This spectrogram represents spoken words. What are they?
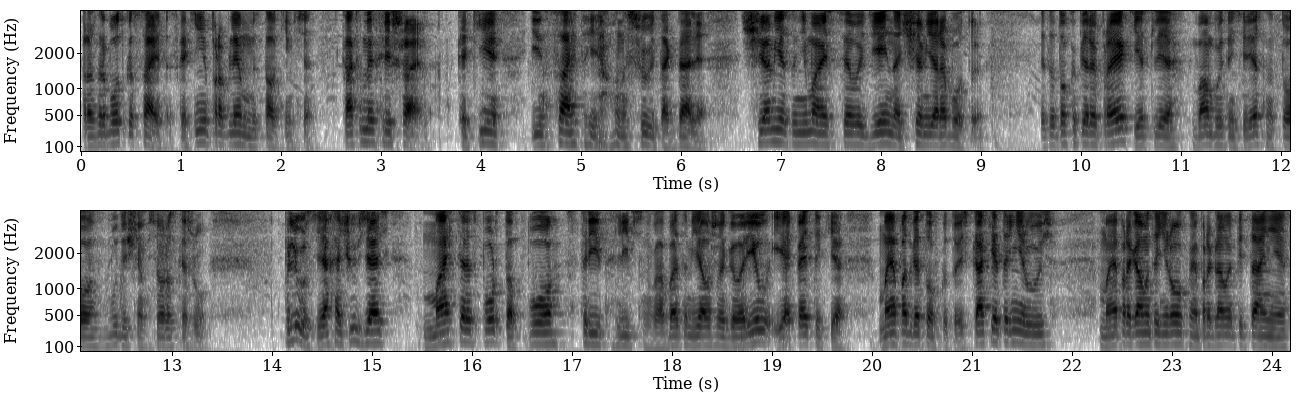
разработка сайта, с какими проблемами мы сталкиваемся, как мы их решаем, какие инсайты я выношу и так далее, чем я занимаюсь целый день, над чем я работаю. Это только первый проект, если вам будет интересно, то в будущем все расскажу. Плюс я хочу взять мастера спорта по стрит-лифтингу. Об этом я уже говорил. И опять-таки, моя подготовка. То есть, как я тренируюсь, моя программа тренировок, моя программа питания.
